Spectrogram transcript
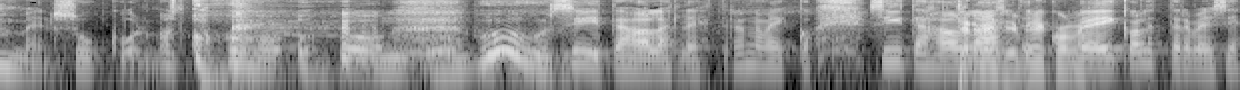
meidän sukuun. Mä oh, oh, oh. Huh, siitähän on lähtenyt, Lehtiränä Veikko, siitähän on Terveisiä lähtenyt, Veikolle. Veikolle terveisiä.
